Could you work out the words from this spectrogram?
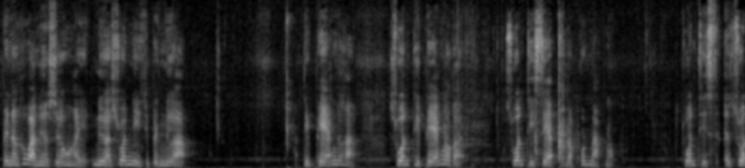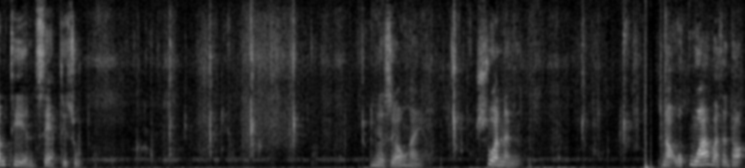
เป็นอันคือว่าเนื้อเสือของไห้เนื้อส่วนนี้จะเป็นเนื้อที่แพงเด้อค่ะ ส่วนที่แพงแล้วก็ส่วนที่แสบสำหรับคนมักเนาะส่วนที่เอ่อส่วนที่อันแสบที่สุด เนื้อเสือของไห้ส่วนนั้นหน้าอกงัวว่าซั่นเถาะ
